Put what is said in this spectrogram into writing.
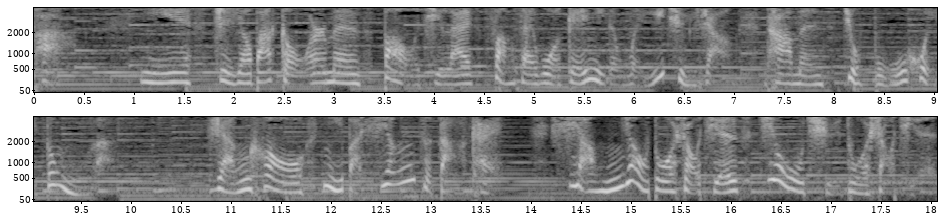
怕，你只要把狗儿们抱起来，放在我给你的围裙上，它们就不会动了。然后你把箱子打开。想要多少钱就取多少钱。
